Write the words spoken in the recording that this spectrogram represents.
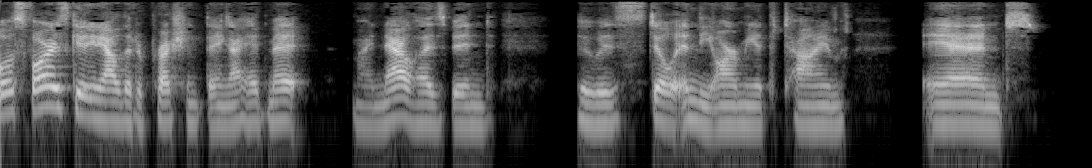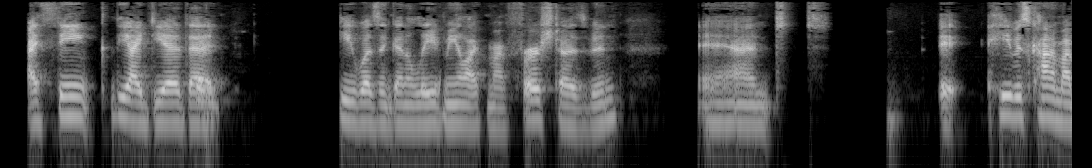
Well, as far as getting out of the depression thing, I had met my now husband, who was still in the army at the time. And I think the idea that he wasn't going to leave me like my first husband. And it, he was kind of my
